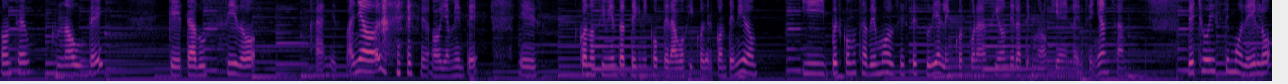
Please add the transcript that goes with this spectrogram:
Content Knowledge, que traducido al español, obviamente, es conocimiento técnico pedagógico del contenido. Y pues como sabemos, este estudia la incorporación de la tecnología en la enseñanza. De hecho, este modelo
